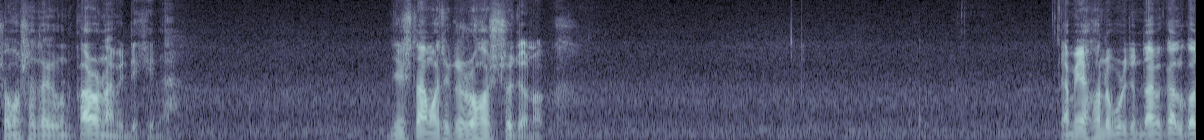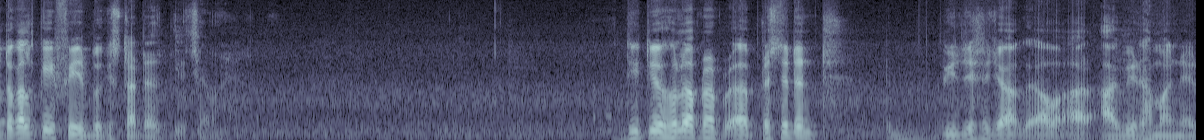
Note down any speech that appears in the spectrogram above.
সমস্যা থাকার কোনো কারণ আমি দেখি না। জিনিসটা আমার কাছে একটু রহস্যজনক। আমি এখনও পর্যন্ত, আমি কাল, গতকালকেই ফেসবুকে স্ট্যাটাস দিয়েছি আমি। দ্বিতীয় হলো আপনার প্রেসিডেন্ট বিদেশে যাওয়া আর আবির রহমানের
